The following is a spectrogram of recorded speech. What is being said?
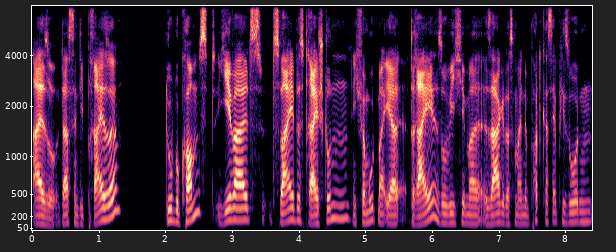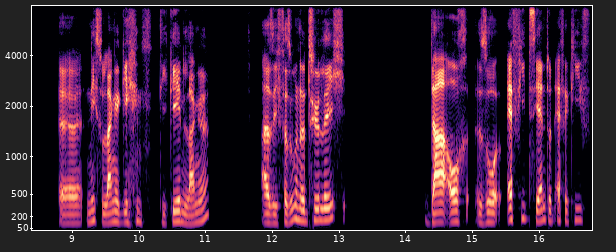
also, das sind die Preise. Du bekommst jeweils zwei bis drei Stunden, ich vermute mal eher drei, so wie ich mal sage, dass meine Podcast-Episoden äh, nicht so lange gehen, die gehen lange. Also ich versuche natürlich, da auch so effizient und effektiv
